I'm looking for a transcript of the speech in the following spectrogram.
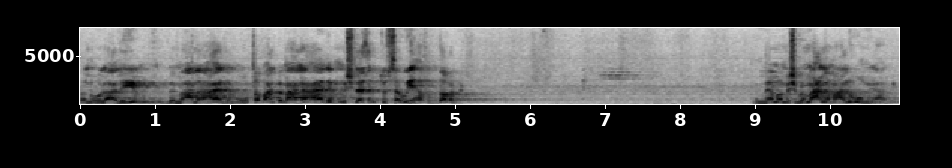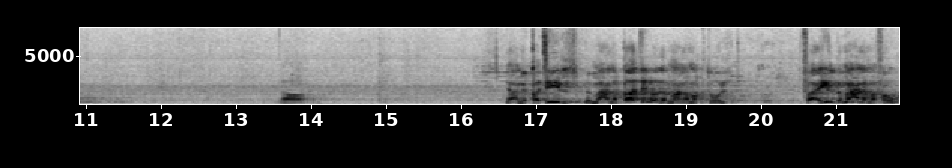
فنقول عليم بمعنى عالم. وطبعا بمعنى عالم مش لازم تساويها في الدرجة. إنما مش بمعنى معلوم يعني. آه. يعني قتيل بمعنى قاتل ولا بمعنى مقتول؟ فعيل بمعنى مفعول.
